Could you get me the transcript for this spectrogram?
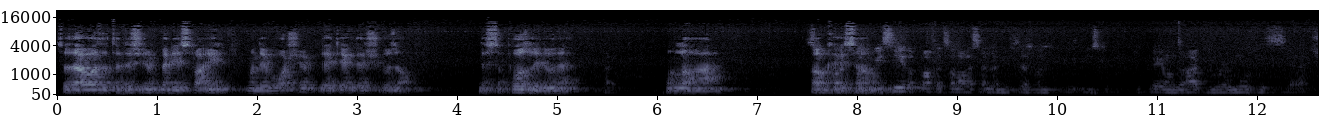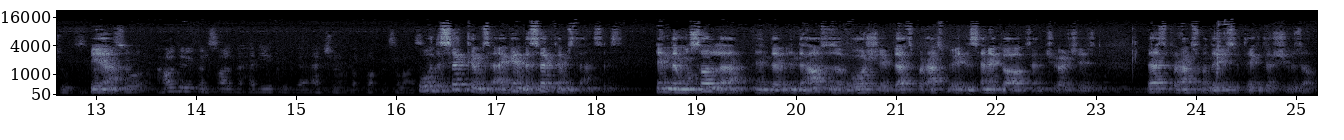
So that was the tradition of Bani Israel. When they worship, they take their shoes off. They supposedly do that. Alam. So okay, so. we see the Prophet ﷺ, he says when he used to, pray on the ark, he would remove his uh, shoes. Yeah. So how do you reconcile the hadith with the action of the Prophet ﷺ? Well, the circumstances, again, the circumstances. In the musalla, in the, in the houses of worship, that's perhaps in the synagogues and churches, that's perhaps when they used to take their shoes off.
